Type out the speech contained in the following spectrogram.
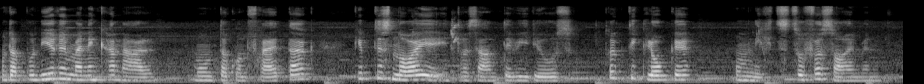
und abonniere meinen Kanal. Montag und Freitag gibt es neue interessante Videos. Drück die Glocke, um nichts zu versäumen.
